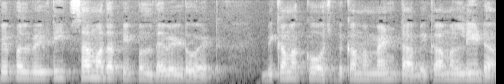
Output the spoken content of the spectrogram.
people will teach some other people they will do it. Become a coach become a mentor become a leader.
